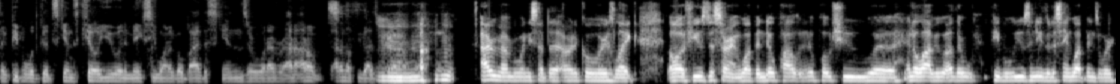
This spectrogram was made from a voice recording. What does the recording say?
the people with good skins kill you, and it makes you want to go buy the skins or whatever. I don't, I don't, I don't know if you guys. Mm-hmm. I remember when he said that article where it's like, oh, if you use this certain weapon, they'll probably they'll poach you uh, in a lobby with other people using either the same weapons or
